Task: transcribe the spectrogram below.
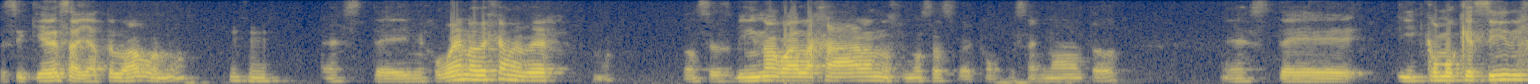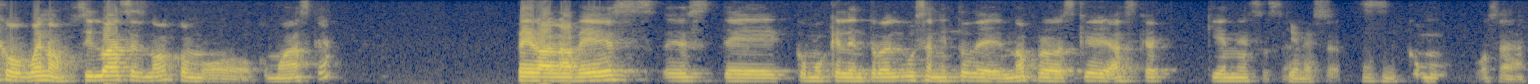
Si quieres, allá te lo hago, ¿no? Este, y me dijo, bueno, déjame ver. Entonces vino a Guadalajara, nos fuimos a como cenar todo. Este, y como que sí dijo, bueno, sí lo haces, ¿no? Como, como Aska. Pero a la vez, este, como que le entró el gusanito de, no, pero es que Aska, ¿quién es? O sea, ¿Quién es? como, o sea,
